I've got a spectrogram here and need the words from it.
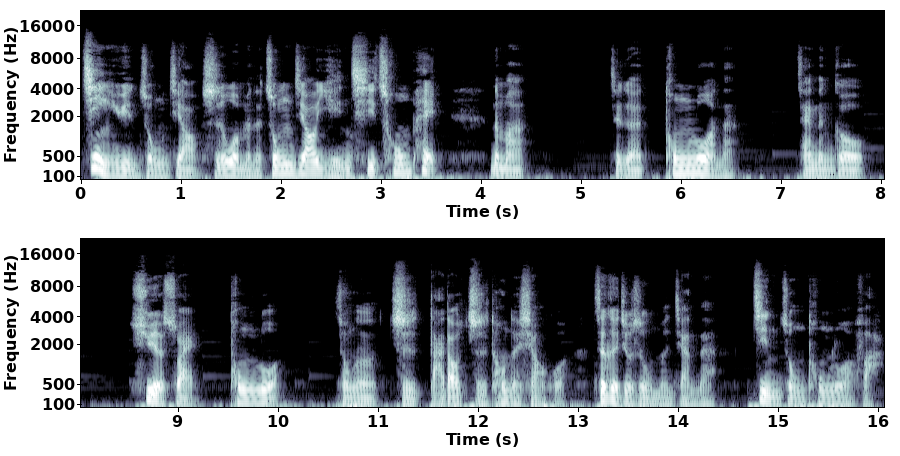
静运中焦，使我们的中焦营气充沛，那么这个通络呢，才能够血衰通络，从而止达到止痛的效果。这个就是我们讲的静中通络法。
